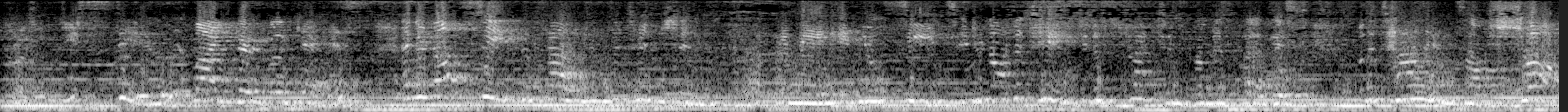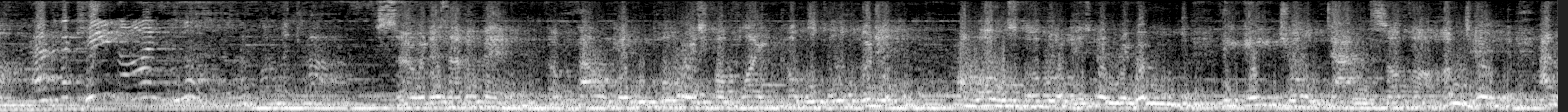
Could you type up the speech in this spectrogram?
present. You still, my noble guest, and do not seek the Falcon's attention. Remain in your seats and do not attempt to distract from his purpose, for the talons are sharp and the keen eyes look upon the task. So it has ever been. The falcon poised for flight comes forth hooded. And once the hood has been removed, the angel dance of the hunted and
